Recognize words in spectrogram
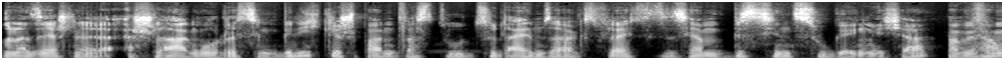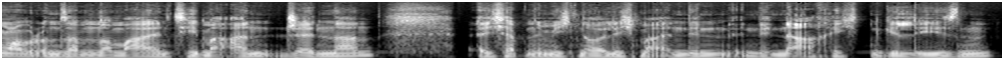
Und dann sehr schnell erschlagen wurde. Deswegen bin ich gespannt, was du zu deinem sagst. Vielleicht ist es ja ein bisschen zugänglicher. Aber wir fangen mal mit unserem normalen Thema an, Gendern. Ich habe nämlich neulich mal in den, in den Nachrichten gelesen,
